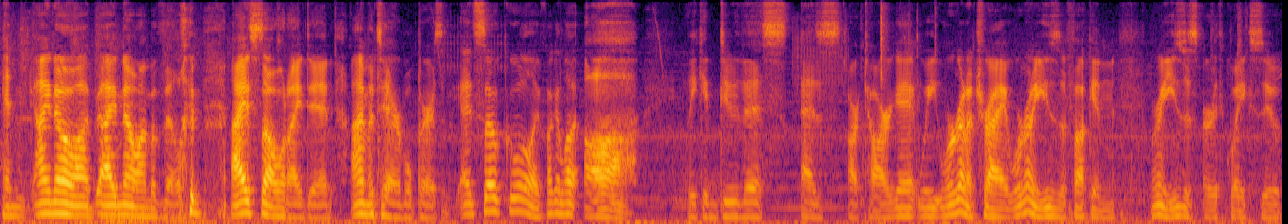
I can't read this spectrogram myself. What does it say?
And I know, I, I know I'm a villain. I saw what I did. I'm a terrible person. It's so cool. I fucking love it. Oh, we can do this as our target. We we're gonna try. It. We're gonna use the fucking we're gonna use this earthquake suit.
